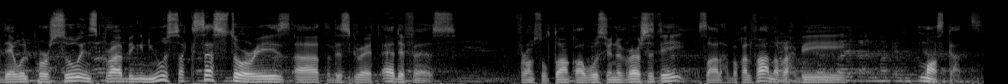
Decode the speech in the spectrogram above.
they will pursue inscribing new success stories at this great edifice. From Sultan Qaboos University, Saleh Bukhalfan al-Rahbi, Muscat.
